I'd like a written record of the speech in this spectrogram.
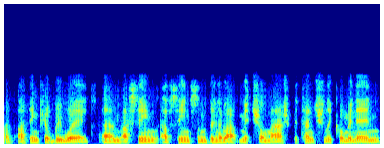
I, I think it'll be Wade. Um, I've seen I've seen something about Mitchell Marsh potentially coming in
